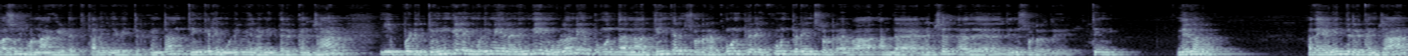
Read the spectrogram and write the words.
பசும் பொண்ணாக எடுத்து தலையிலே வைத்திருக்கின்றான். திங்களை முடிமையில் அணிந்திருக்கின்றான். இப்படி திங்களை முடிமையில் அணிந்து என் உளமே புகுந்த நான் திங்கள் சொல்கிற கூன் பிறை கூன் பிறைன்னு சொல்கிற வா அந்த நட்ச அது என்ன சொல்கிறது திங் நிலம் அதை அணிந்திருக்கின்றான்.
